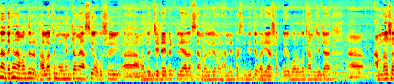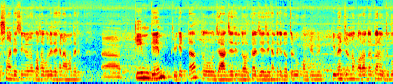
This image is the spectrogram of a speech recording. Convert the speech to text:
না, দেখেন, আমাদের ভালো একটা মোমেন্টামে আছি। অবশ্যই আমাদের যে টাইপের প্লেয়ার আছে, আমরা যদি আমরা হান্ড্রেড পার্সেন্ট দিতে পারি, আর সব থেকে বড় কথা আমি যেটা আমরাও সবসময় ড্রেসিং রুমে কথা বলি, দেখেন, আমাদের টিম গেম ক্রিকেটটা তো যার যেদিন দরকার, যে যেখান থেকে যতটুকু কন্ট্রিবিউট টিমের জন্য করা দরকার, ওইটুকু,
